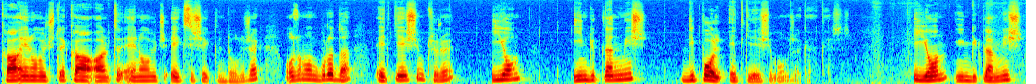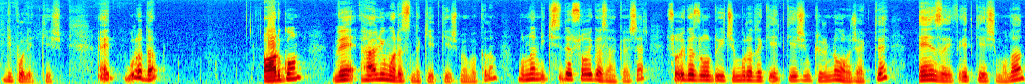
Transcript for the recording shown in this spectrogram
KNO3'te K artı NO3 eksi şeklinde olacak. O zaman burada etkileşim türü iyon indüklenmiş dipol etkileşim olacak arkadaşlar. İyon indüklenmiş dipol etkileşim. Evet burada argon ve helyum arasındaki etkileşime bakalım. Bunların ikisi de soy gaz arkadaşlar. Soy gaz olduğu için buradaki etkileşim türü ne olacaktı? En zayıf etkileşim olan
